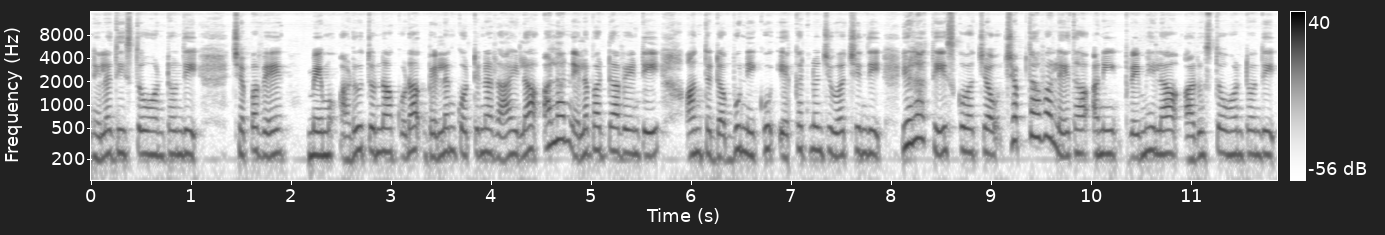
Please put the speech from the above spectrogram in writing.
నిలదీస్తూ ఉంటుంది. చెప్పవే మేము అడుగుతున్నా కూడా బెల్లం కొట్టిన రాయిలా అలా నిలబడ్డావేంటి? అంత డబ్బు నీకు ఎక్కడి నుంచి వచ్చింది? ఎలా తీసుకువచ్చావు? చెప్తావా లేదా? అని ప్రేమిలా అరుస్తూ ఉంటుంది.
